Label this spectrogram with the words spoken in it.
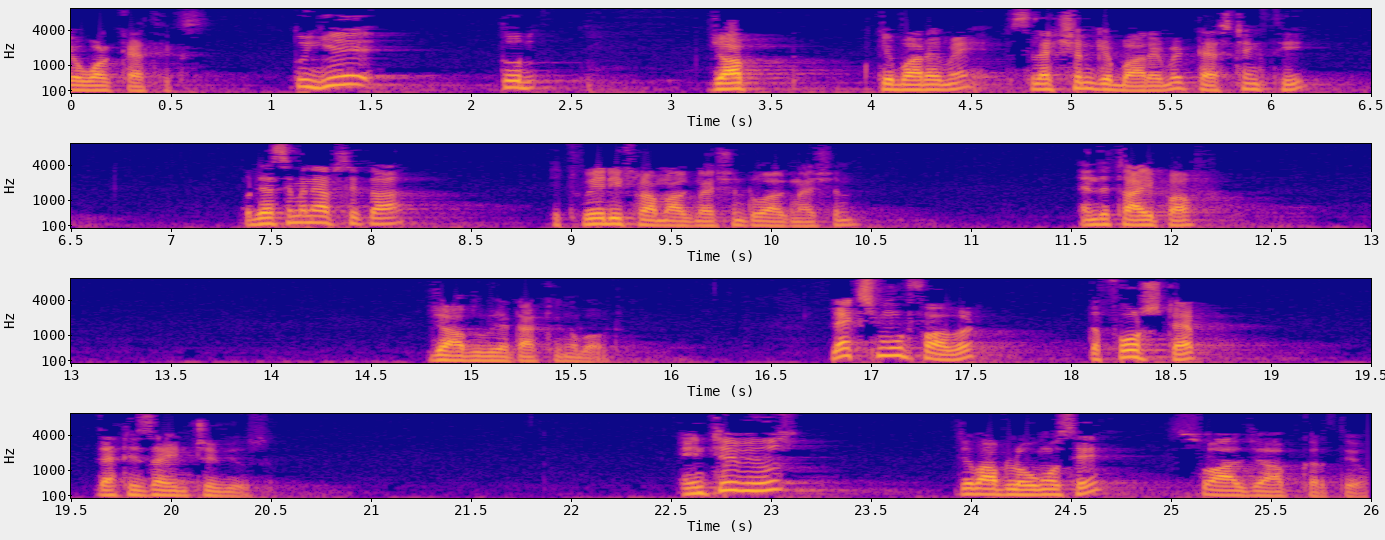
یا ورک ایتھکس تو یہ تو جاب کے بارے میں سلیکشن کے بارے میں ٹیسٹنگ تھی اور جیسے میں نے آپ سے کہا it vary from organisation to organisation and the type of job we are talking about let's move forward the four step that is the interviews interviews جب آپ لوگوں سے سوال جواب کرتے ہو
